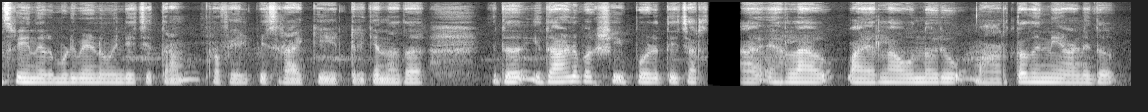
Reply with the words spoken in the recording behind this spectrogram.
ശ്രീ നെടുമുടി വേണുവിന്റെ ചിത്രം പ്രൊഫൈൽ പിക്ചറാക്കി ഇട്ടിരിക്കുന്നത്. ഇത് ഇതാണ് പക്ഷേ ഇപ്പോഴത്തെ ചർച്ച. വൈറലാ വൈറലാവുന്ന ഒരു വാർത്ത തന്നെയാണിത്.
